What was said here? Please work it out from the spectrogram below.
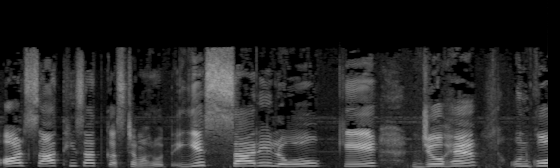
और साथ ही साथ कस्टमर होते हैं। ये सारे लोगों के जो है, उनको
